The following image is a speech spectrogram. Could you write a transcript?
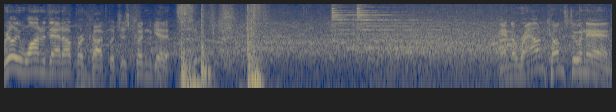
Really wanted that uppercut, but just couldn't get it. And the round comes to an end.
